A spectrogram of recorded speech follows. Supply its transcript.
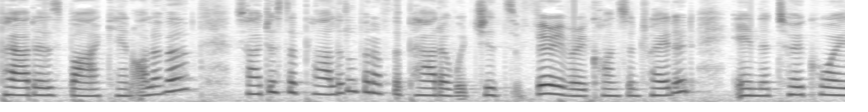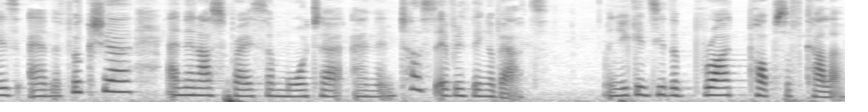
powders by Ken Oliver. So I just apply a little bit of the powder, which is very, very concentrated in the turquoise and the fuchsia, and then I spray some water and then toss everything about. And you can see the bright pops of color.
